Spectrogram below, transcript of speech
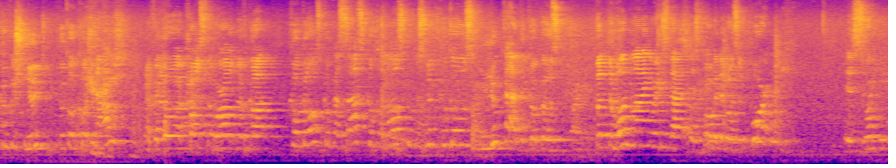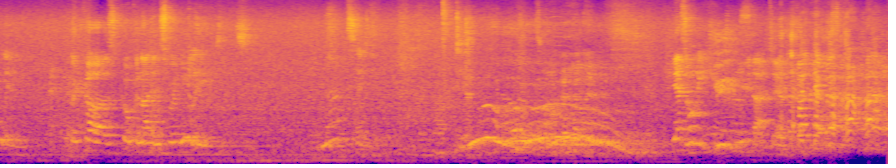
kukushnut, kukushnut. If we go across the world, we've got cocos, cocosas, coconos, cocosnut, cocos, the cocos. But the one language that is probably the most important is Swahili because coconut in Swahili. Nazi. Yes, only you knew that, Jake. But was-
